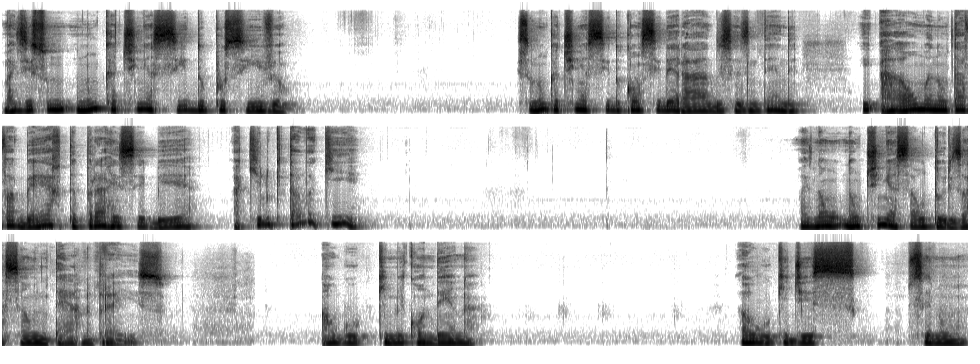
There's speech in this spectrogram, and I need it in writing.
Mas isso nunca tinha sido possível. Isso nunca tinha sido considerado, vocês entendem? E a alma não estava aberta para receber aquilo que estava aqui. Mas não, não tinha essa autorização interna para isso. Algo que me condena algo que diz você não,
